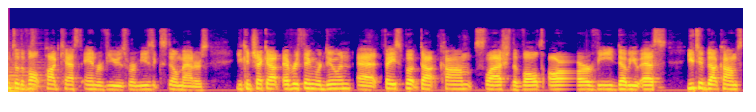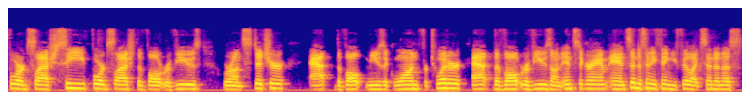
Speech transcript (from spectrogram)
Welcome to the Vault podcast and reviews where music still matters. You can check out everything we're doing at facebook.com slash the vault RVWS, youtube.com forward slash C forward slash the vault reviews. We're on Stitcher at the vault music one for Twitter, at the vault reviews on Instagram, and send us anything you feel like sending us,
